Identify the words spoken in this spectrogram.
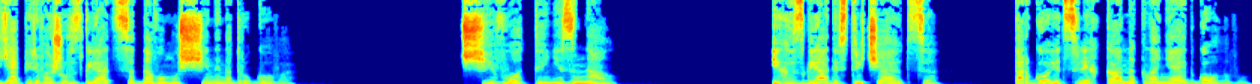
Я перевожу взгляд с одного мужчины на другого. «Чего ты не знал?» Их взгляды встречаются. Торговец слегка наклоняет голову.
